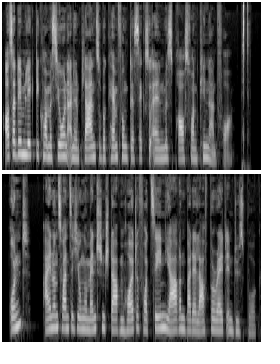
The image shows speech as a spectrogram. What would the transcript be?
Außerdem legt die Kommission einen Plan zur Bekämpfung des sexuellen Missbrauchs von Kindern vor. Und 21 junge Menschen starben heute vor zehn Jahren bei der Love Parade in Duisburg.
